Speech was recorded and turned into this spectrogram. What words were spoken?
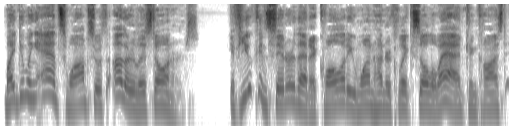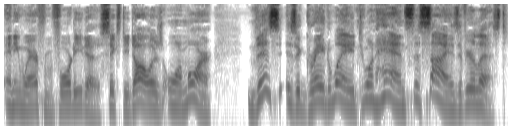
by doing ad swaps with other list owners. If you consider that a quality 100 click solo ad can cost anywhere from 40 to $60 or more, this is a great way to enhance the size of your list.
